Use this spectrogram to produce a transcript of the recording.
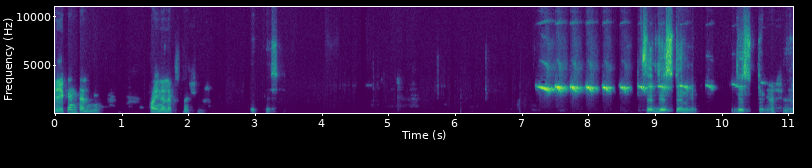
take and tell me final expression. Okay, sir. Just a minute. Just a Yeah, sure.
